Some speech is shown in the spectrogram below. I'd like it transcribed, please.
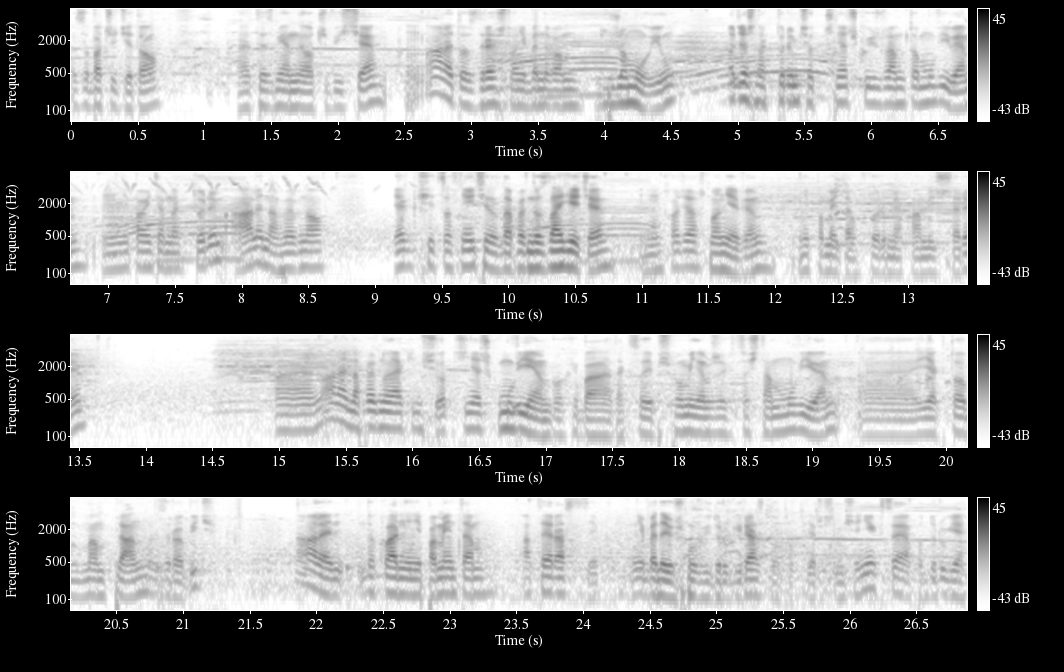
zobaczycie to. E, Te zmiany oczywiście, no ale to zresztą nie będę wam dużo mówił. Chociaż na którymś odcineczku już wam to mówiłem. Nie pamiętam na którym, ale na pewno jak się cofniecie, to na pewno znajdziecie. Mm, Chociaż no nie wiem, nie pamiętam w którym, jak mam być szczery. E, No ale na pewno na jakimś odcineczku mówiłem, bo chyba tak sobie przypominam, że coś tam mówiłem, e, jak to mam plan zrobić. No ale dokładnie nie pamiętam, a teraz nie będę już mówił drugi raz, bo po pierwsze mi się nie chce, a po drugie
